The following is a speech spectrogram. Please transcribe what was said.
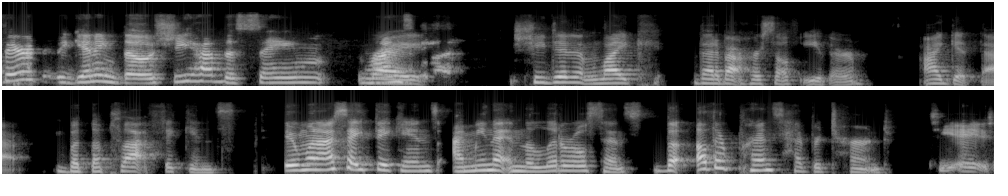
fair, at the beginning though, she had the same Right. mindset. She didn't like that about herself either. I get that. But the plot thickens. And when I say thickens, I mean that in the literal sense. The other prince had returned. T H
